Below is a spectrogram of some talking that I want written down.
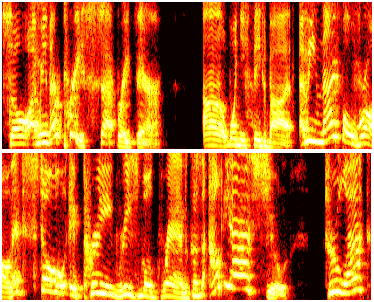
So, I mean, they're pretty set right there uh, when you think about it. I mean, ninth overall, that's still a pretty reasonable grab because I'll be honest with you, Drew Lock,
